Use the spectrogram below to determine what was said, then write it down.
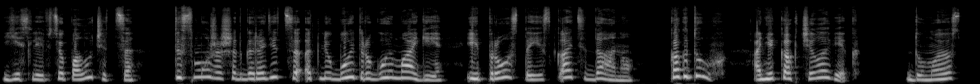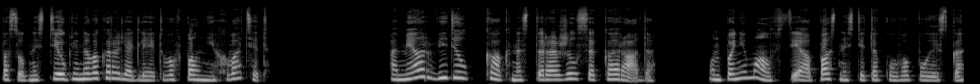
Если все получится, ты сможешь отгородиться от любой другой магии и просто искать Дану, как дух, а не как человек. Думаю, способности огненного короля для этого вполне хватит. Амиар видел, как насторожился Карада. Он понимал все опасности такого поиска.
